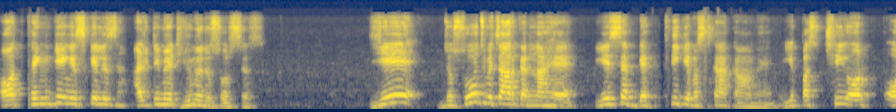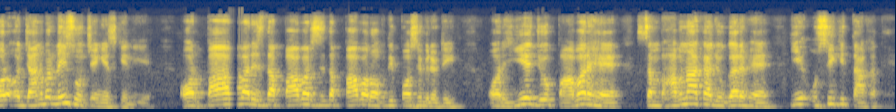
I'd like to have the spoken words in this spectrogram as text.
और thinking skill is ultimate human resources ये जो सोच विचार करना है ये सिर्फ़ व्यक्ति के बस का काम है। ये पक्षी और, और और जानवर नहीं सोचेंगे इसके लिए। और power is the power is the power of the possibility और ये जो पावर है संभावना का जो गर्व है ये उसी की ताकत है।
